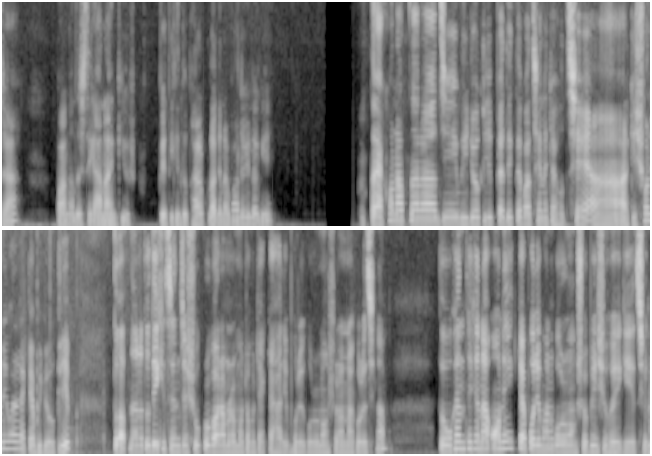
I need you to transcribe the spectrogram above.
যা। বাংলাদেশ থেকে আনা গিফট পেতে কিন্তু খারাপ লাগে না, ভালোই লাগে। তো এখন আপনারা যে ভিডিও ক্লিপটা দেখতে পাচ্ছেন, এটা হচ্ছে আর কি শনিবারের একটা ভিডিও ক্লিপ তো আপনারা তো দেখেছেন যে শুক্রবার আমরা মোটামুটি একটা হাঁড়ি ভরে গরুর মাংস রান্না করেছিলাম। তো ওখান থেকে না অনেকটা পরিমাণ গরুর মাংস বেশি হয়ে গিয়েছিল,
